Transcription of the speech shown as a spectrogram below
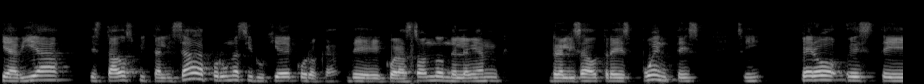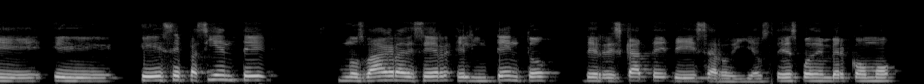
que había estado hospitalizada por una cirugía de, corazón donde le habían realizado tres puentes, ¿sí? Pero este, eh, ese paciente nos va a agradecer el intento de rescate de esa rodilla. Ustedes pueden ver cómo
